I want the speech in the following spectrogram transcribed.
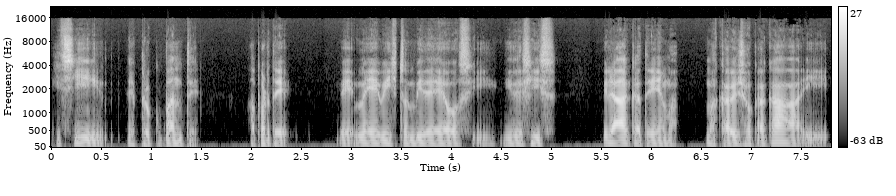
que sí es preocupante. Aparte, me, he visto en videos y, decís, mira, acá tenía más, más cabello que acá y,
